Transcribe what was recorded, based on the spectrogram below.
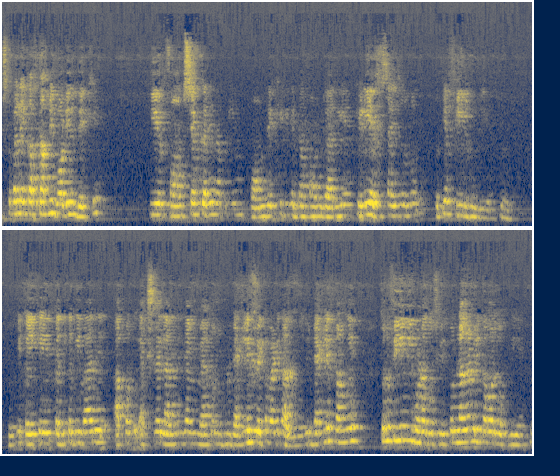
उसके पहले एक हफ़्ता अपनी बॉडी देखे कि फॉर्म चेक करें अपनी फॉर्म देखे कि कितना फॉर्म जा रही है केड़ी एक्सरसाइज होती है फील होती है। क्योंकि कई कई कभी कभी बार आपको एक्सरे लाने जाए मैं तो डेडलिफ्ट रिकमेंड कर दूँगा। डेडलिफ्ट लाओगे तो, तो फील नहीं होना कुछ भी तुम लगना मेरी कमर दुख रही है।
